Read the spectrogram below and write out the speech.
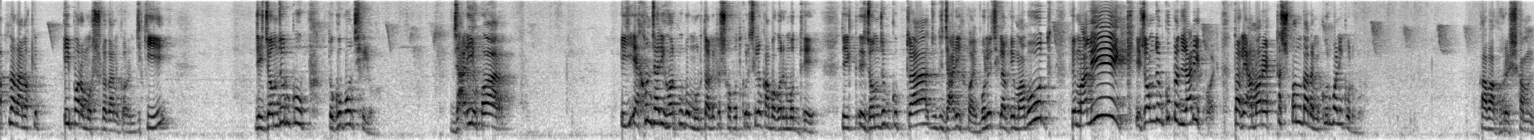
আপনারা আমাকে এই পরামর্শটা দান করেন যে কি যে জমজম কূপ তো গোপন ছিল, জারি হওয়ার, এই এখন জারি হওয়ার পূর্ব মুহূর্তে আমি একটা শপথ করেছিলাম কাবাগরের মধ্যে, যে এই জমজম কূপটা যদি জারি হয়, বলেছিলাম, হে মাবুদ, হে মালিক, এই জমজম কূপটা যদি জারি হয়, তাহলে আমার একটা সন্তান আমি কুরবানি করব। কাবা ঘরের সামনে।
